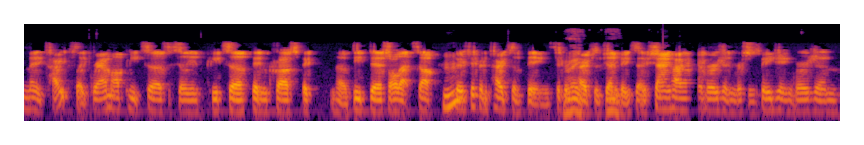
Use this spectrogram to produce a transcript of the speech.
many types like grandma pizza sicilian pizza thin crust thick uh, deep dish all that stuff. Mhm. there's different types of things different Right. types of jianbing so shanghai version versus beijing version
